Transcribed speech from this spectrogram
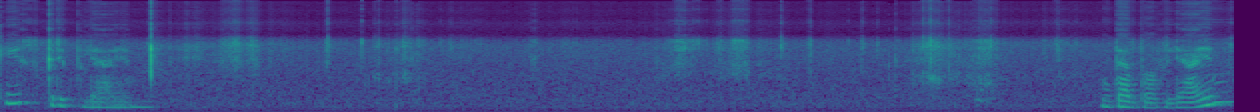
и скрепляем. Добавляем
